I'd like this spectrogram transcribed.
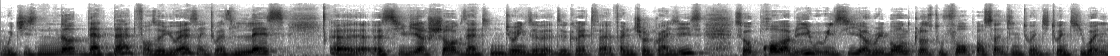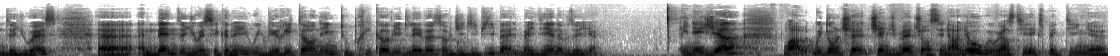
which is not that bad for the US. It was less uh, a severe shock than in, during the, the great financial crisis. So probably we will see a rebound close to 4% in 2021 in the US. Uh, and then the US economy will be returning to pre-COVID levels of GDP by, by the end of the year. In Asia, well, we don't ch change much our scenario. We were still expecting uh,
